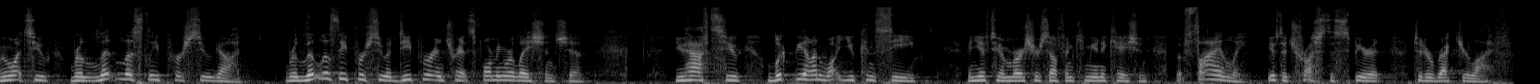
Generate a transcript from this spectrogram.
We want to relentlessly pursue God, relentlessly pursue a deeper and transforming relationship. You have to look beyond what you can see and you have to immerse yourself in communication. But finally, you have to trust the Spirit to direct your life.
